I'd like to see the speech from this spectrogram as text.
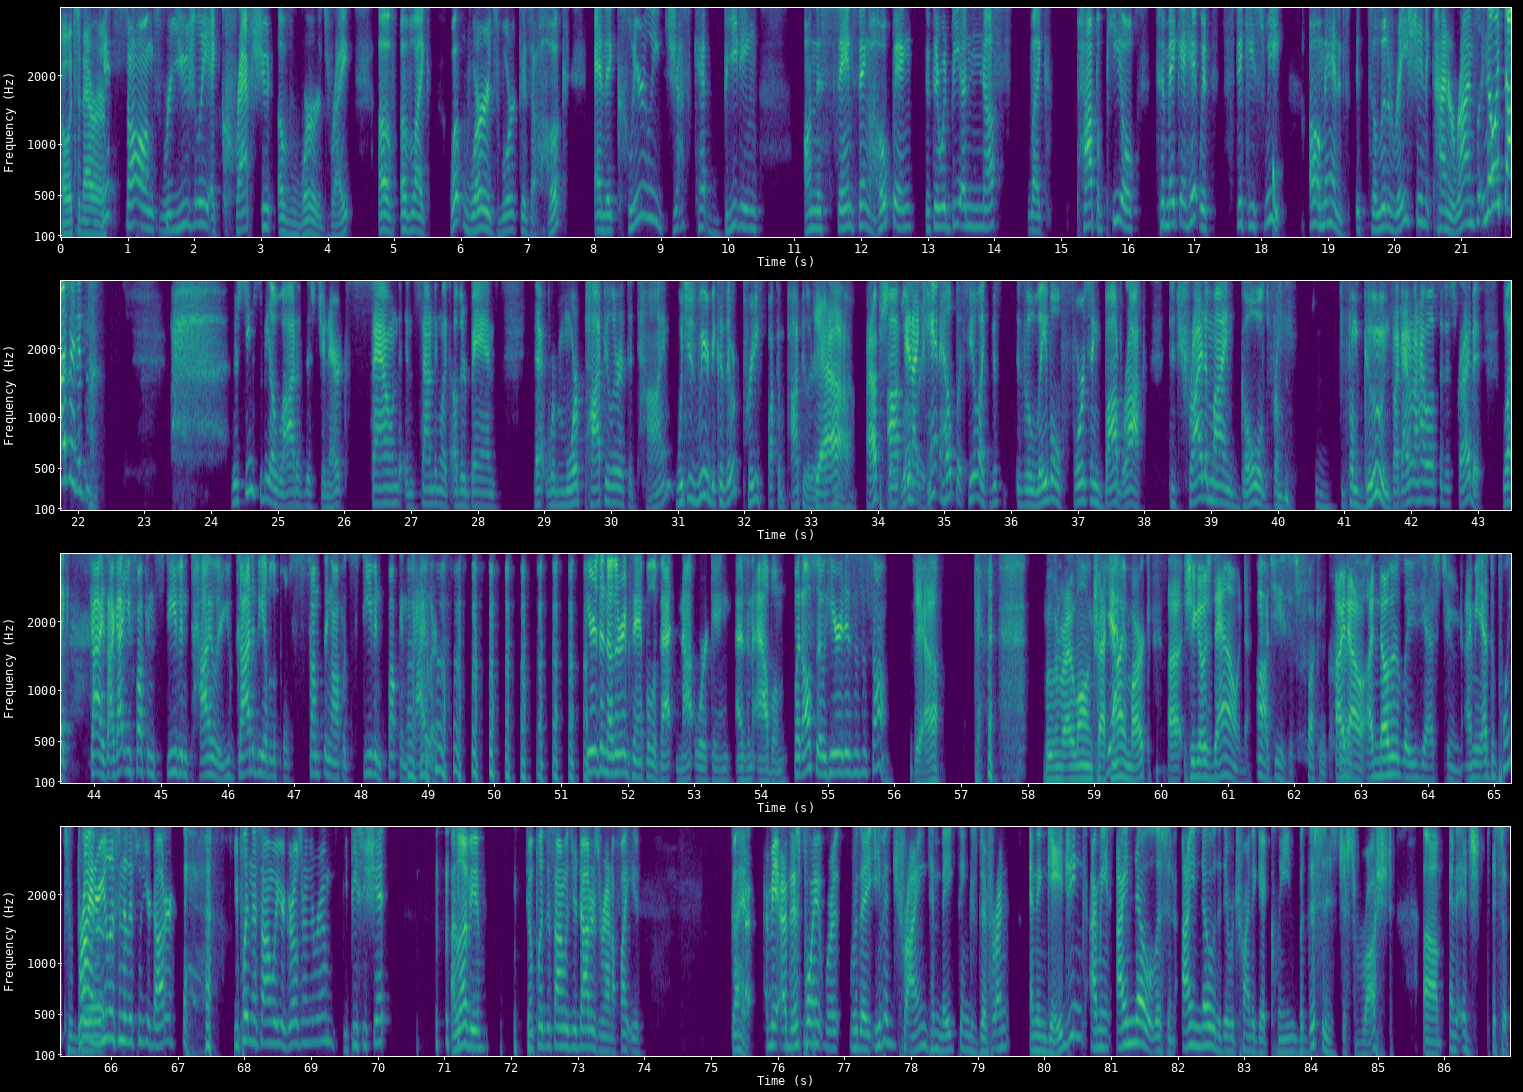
oh it's an error hit songs were usually a crapshoot of words, right? Of of like what words work as a hook, and they clearly just kept beating on the same thing, hoping that there would be enough like pop appeal to make a hit with "Sticky Sweet." Oh man, it's it's alliteration. It kind of rhymes. No, it doesn't. It's there seems to be a lot of this generic sound and sounding like other bands that were more popular at the time, which is weird because they were pretty fucking popular. Yeah time. Uh, absolutely and I can't help but feel like this is the label forcing Bob Rock to try to mine gold from from goons. Like I don't know how else to describe it. Like guys, I got you fucking Steven Tyler. You got to be able to pull something off with Steven fucking Tyler. Here's another example of that not working as an album, but also here it is as a song. yeah moving right along track Yeah. nine mark uh she goes down Oh Jesus fucking Christ. i know another lazy ass tune i mean at the point to Brian, where- are you listening to this with your daughter? you putting this on while your girls are in the room? You piece of shit. I love you. Don't put this on with your daughters around. I'll fight you. Go ahead. I mean, at this point, were were they even trying to make things different and engaging? I mean, I know. Listen, I know that they were trying to get clean, but this is just rushed, um, and it's it's a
